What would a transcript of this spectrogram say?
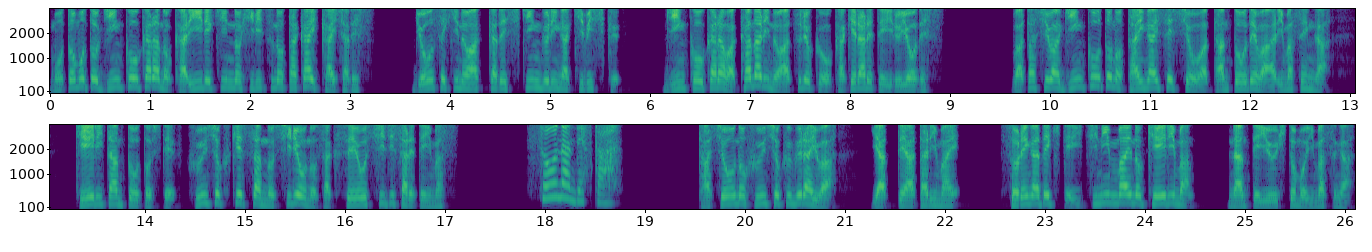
もともと銀行からの借入金の比率の高い会社です。業績の悪化で資金繰りが厳しく銀行からはかなりの圧力をかけられているようです。私は銀行との対外折衝は担当ではありませんが経理担当として粉飾決算の資料の作成を指示されています。そうなんですか。多少の粉飾ぐらいはやって当たり前それができて一人前の経理マンなんていう人もいますが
